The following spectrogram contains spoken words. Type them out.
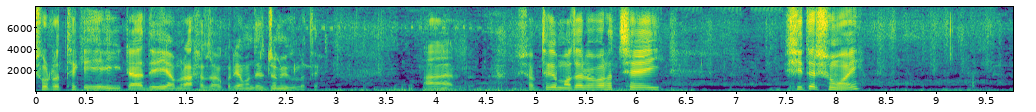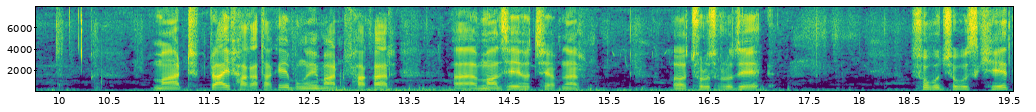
ছোট থেকে এইটা দিয়েই আমরা আসা যাওয়া করি আমাদের জমিগুলোতে। আর সব থেকে মজার ব্যাপার হচ্ছে এই শীতের সময় মাঠ প্রায় ফাঁকা থাকে এবং এই মাঠ ফাঁকার মাঝে হচ্ছে আপনার ছোট ছোট যে সবুজ সবুজ ক্ষেত,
